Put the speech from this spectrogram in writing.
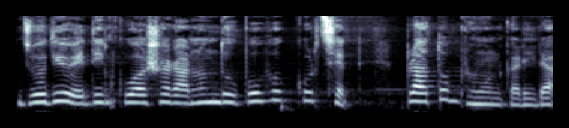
যদিও এদিন কুয়াশার আনন্দ উপভোগ করছেন প্রাতঃভ্রমণকারীরা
